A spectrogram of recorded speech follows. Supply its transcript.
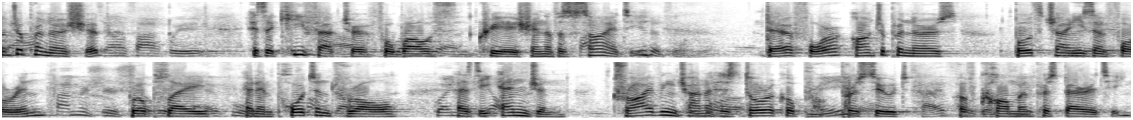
Entrepreneurship is a key factor for wealth creation of a society. Therefore, entrepreneurs, both Chinese and foreign, will play an important role as the engine driving China's historical pursuit of common prosperity.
